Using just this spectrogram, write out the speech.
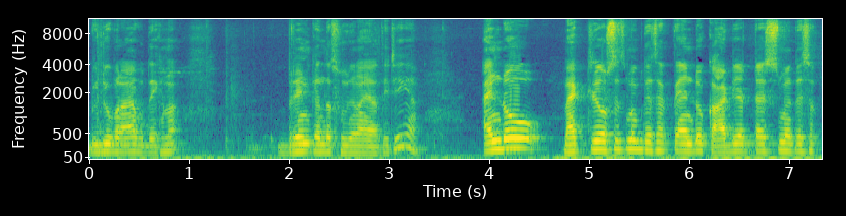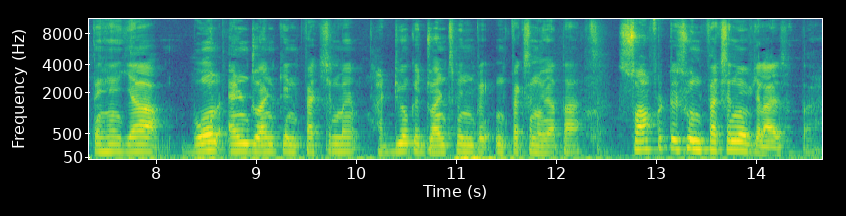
वीडियो बनाया, वो देखना। ब्रेन के अंदर सूजन आ जाती ठीक है? एंडोमेट्रियोसिस में भी दे सकते हैं एंडोकार्डियाटिस में दे सकते हैं, या बोन एंड जॉइंट के इन्फेक्शन में, हड्डियों के जॉइंट्स में इन्फेक्शन हो जाता है। सॉफ्ट टिश्यू इन्फेक्शन में भी चलाया जा सकता है,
